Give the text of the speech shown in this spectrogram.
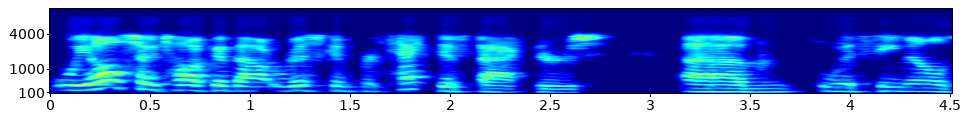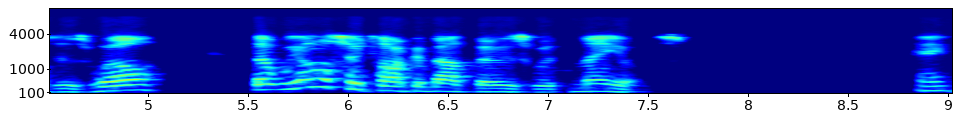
we also talk about risk and protective factors um, with females as well, but we also talk about those with males. Okay.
